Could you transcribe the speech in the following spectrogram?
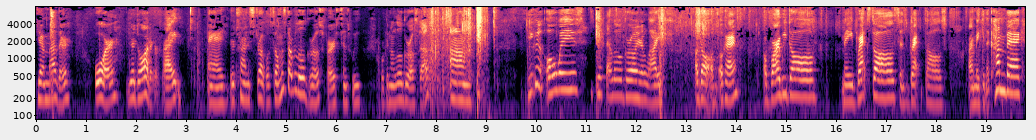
your mother, or your daughter, right? And you're trying to struggle. So I'm gonna start with little girls first since we're working on little girl stuff. Um, you can always get that little girl in your life a doll, okay? A Barbie doll, maybe Bratz dolls, since Bratz dolls are making a comeback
